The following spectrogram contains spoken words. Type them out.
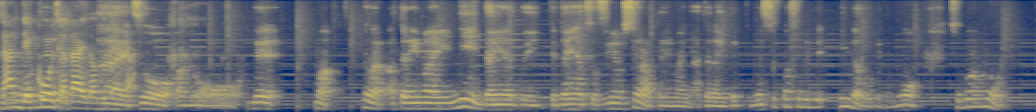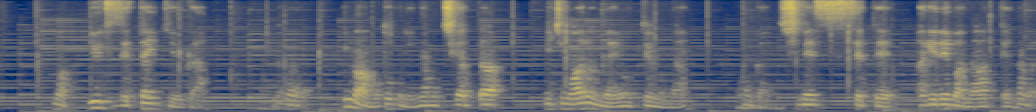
なんでこうじゃないの？みたいな。はい、そう、あの、で、まあ、だから当たり前に大学行って、大学卒業したら当たり前に働いてってね、そこはそれでいいんだろうけども、そこはもう、まあ、唯一絶対っていうか、だから今はもう特にね、もう違った道もあるんだよっていうのが、なんか示せてあげればなって、なんか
